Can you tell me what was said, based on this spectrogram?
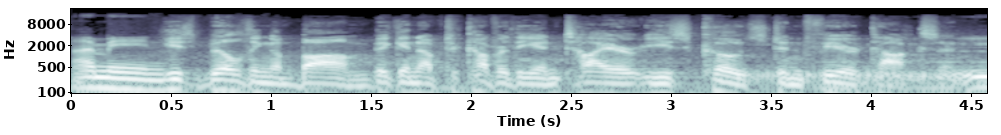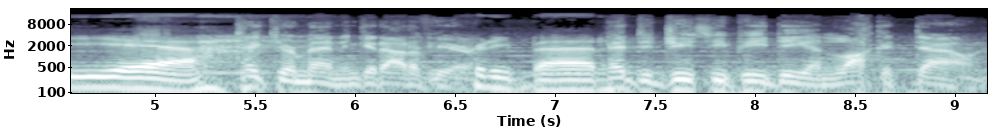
I mean. He's building a bomb big enough to cover the entire East Coast in fear toxin. Yeah. Take your men and get out of here. Pretty bad. Head to GCPD and lock it down.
